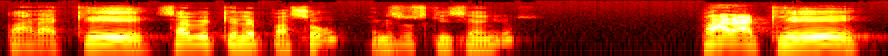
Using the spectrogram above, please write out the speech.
¿Para qué? ¿Sabe qué le pasó en esos 15 años? ¿Para qué?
